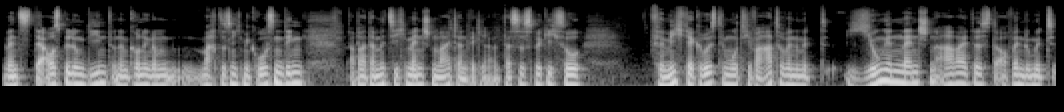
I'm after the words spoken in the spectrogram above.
Wenn es der Ausbildung dient und im Grunde genommen macht es nicht mit großen Dingen, aber damit sich Menschen weiterentwickeln. Und das ist wirklich so, für mich der größte Motivator, wenn du mit jungen Menschen arbeitest, auch wenn du mit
